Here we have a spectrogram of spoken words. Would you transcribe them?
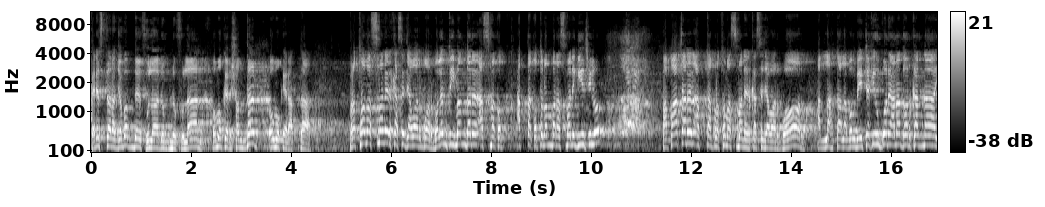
ফেরেস্তারা জবাব দেয়, ফুলান উগ্ন ফুলান, অমুকের সন্তান, অমুকের আত্মা। প্রথম আসমানের কাছে যাওয়ার পর বলেন তো, ইমানদারের আসমা কত, আত্মা কত নম্বর আসমানে গিয়েছিল? পাপাচারের আত্মা প্রথম আসমানের কাছে যাওয়ার পর আল্লাহ তালা বলবে এটাকে উপরে আনা দরকার নাই?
